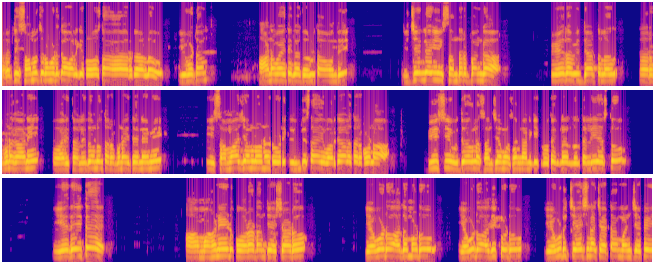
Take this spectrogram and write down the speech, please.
ప్రతి సంవత్సరం కూడా వాళ్ళకి ప్రోత్సాహకాలు ఇవ్వటం ఆనవాయితీగా జరుగుతూ ఉంది. నిజంగా ఈ సందర్భంగా పేద విద్యార్థుల తరపున కానీ వారి తల్లిదండ్రుల తరపున అయితేనేమి ఈ సమాజంలో ఉన్నటువంటి కింది స్థాయి వర్గాల తరపున బీసీ ఉద్యోగుల సంక్షేమ సంఘానికి కృతజ్ఞతలు తెలియజేస్తూ ఏదైతే ఆ మహనీయుడు పోరాటం చేశాడో ఎవడు అదముడు ఎవడు అధికుడు ఎవడు చేసిన చట్టం అని చెప్పి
